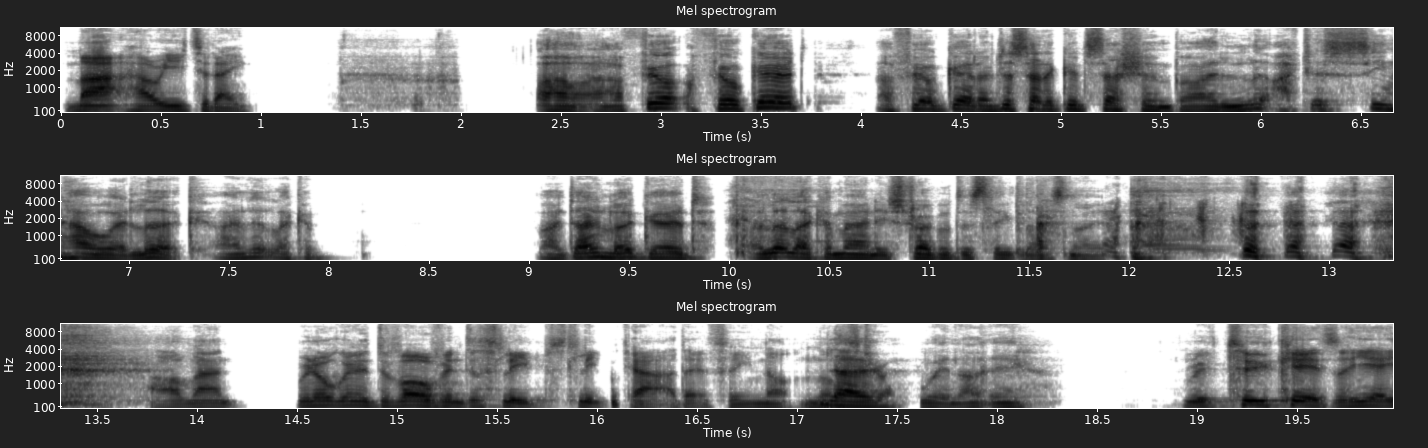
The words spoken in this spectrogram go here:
Matt, how are you today? Oh, I feel I feel good. I feel good. I've just had a good session, but I look, I've just seen how I look. I look like a. I don't look good. I look like a man who struggled to sleep last night. Oh man, we're not going to devolve into sleep sleep chat. I don't think. Not not no, straight. we're not. eh? with two kids. Yeah,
